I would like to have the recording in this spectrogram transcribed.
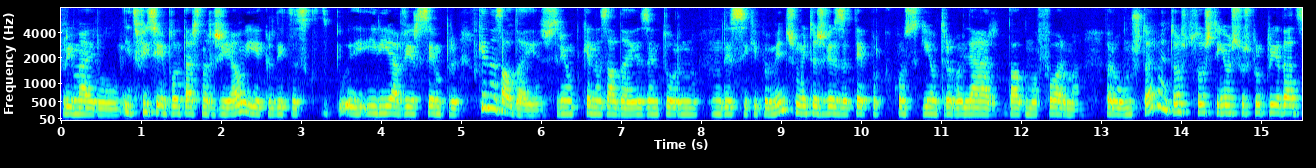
primeiro edifício a implantar-se na região e acredita-se que iria haver sempre pequenas aldeias, seriam pequenas aldeias em torno desses equipamentos, muitas vezes até porque conseguiam trabalhar de alguma forma para o mosteiro, então as pessoas tinham as suas propriedades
